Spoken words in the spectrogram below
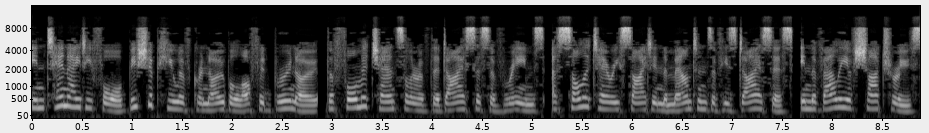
In 1084 Bishop Hugh of Grenoble offered Bruno, the former chancellor of the Diocese of Reims, a solitary site in the mountains of his diocese, in the valley of Chartreuse.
